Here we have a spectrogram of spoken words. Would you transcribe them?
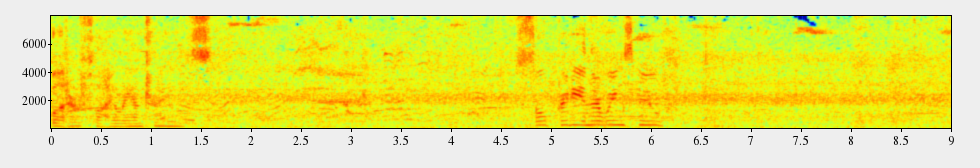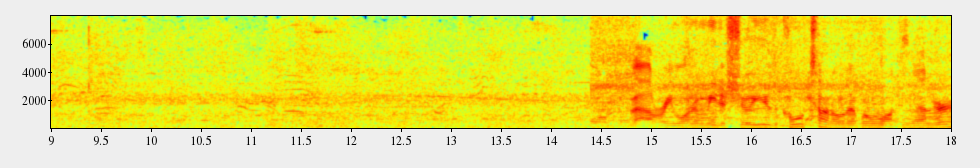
Butterfly lanterns. So pretty and their wings move. Valerie wanted me to show you the cool tunnel that we're walking under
